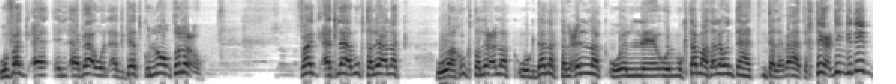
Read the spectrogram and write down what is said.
وفجأة الآباء والأجداد كلهم طلعوا. فجأة تلاقي أبوك طالع لك وأخوك طالع لك وجدادك طالعين لك وال... والمجتمع طالع وأنت هت... أنت اللي بقى هتخترع دين جديد.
